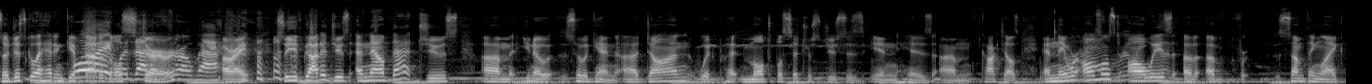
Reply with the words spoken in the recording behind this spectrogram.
so just go ahead and give that a little was that a stir. throwback. All right. So you've got a juice, and now that juice, um, you know. So again, uh, Don would put multiple citrus juices in his um, cocktails, and they were that's almost really always of, of something like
